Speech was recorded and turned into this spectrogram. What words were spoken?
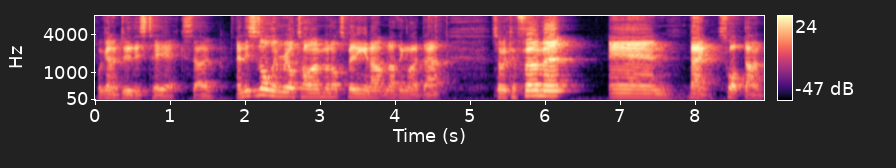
we're going to do this TX. So, and this is all in real time. We're not speeding it up, nothing like that. So we confirm it, and bang, swap done.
